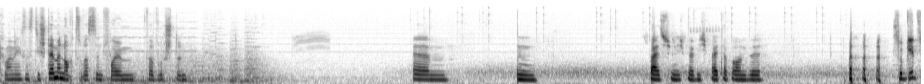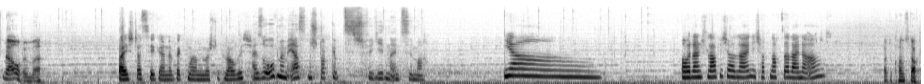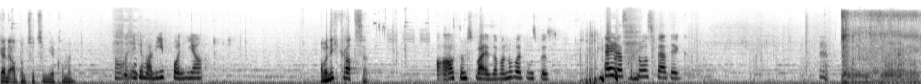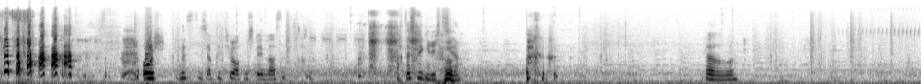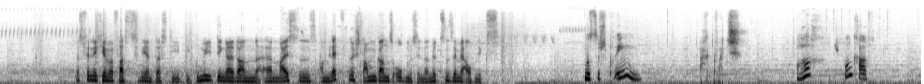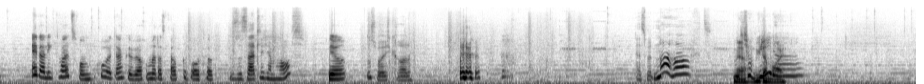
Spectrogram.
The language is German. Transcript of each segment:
Kann man wenigstens die Stämme noch zu was Sinnvollem verwursteln. Ähm. Hm. Ich weiß schon nicht mehr, wie ich weiterbauen will. So geht's mir auch immer. Weil ich das hier gerne wegmachen möchte, glaube ich. Also oben im ersten Stock gibt's für jeden ein Zimmer. Ja. Aber dann schlafe ich allein. Ich habe nachts alleine Angst. Ja, du kannst auch gerne ab und zu zu mir kommen. Oh, ich immer lieb von dir. Aber nicht kratzen. Ausnahmsweise, aber nur weil du es bist. Hey, das ist los, fertig. oh, Mist, ich hab die Tür offen stehen lassen. Ach, deswegen riecht's hier. Oh. Das finde ich immer faszinierend, dass die, die Gummidinger dann äh, meistens am letzten Stamm ganz oben sind. Da nützen sie mir auch nichts. Musst du springen? Ach Quatsch. Och, Sprungkraft. Ey, da liegt Holz rum. Cool, danke, wer auch immer das da abgebaut hat. Das ist seitlich am Haus? Ja. Das war ich gerade. es wird Nacht. Ja, Schon wieder, wieder. mal.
